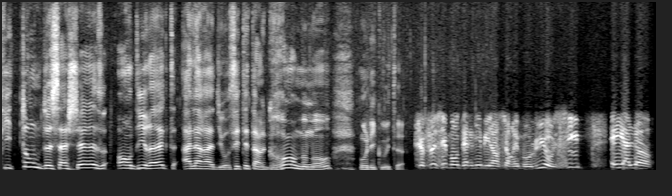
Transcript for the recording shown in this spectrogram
qui tombe de sa chaise en direct à la radio. C'était un grand moment. On l'écoute. Je faisais mon dernier Milan-San Remo, lui aussi. Et alors,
